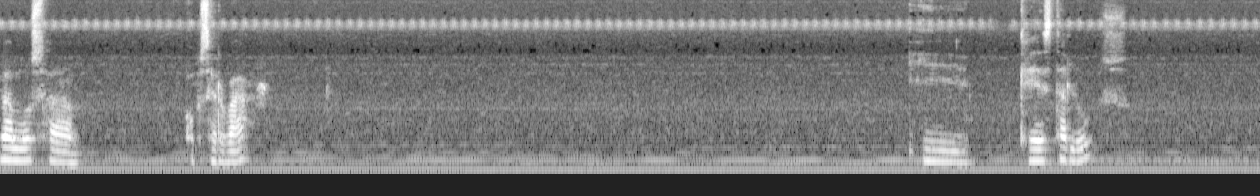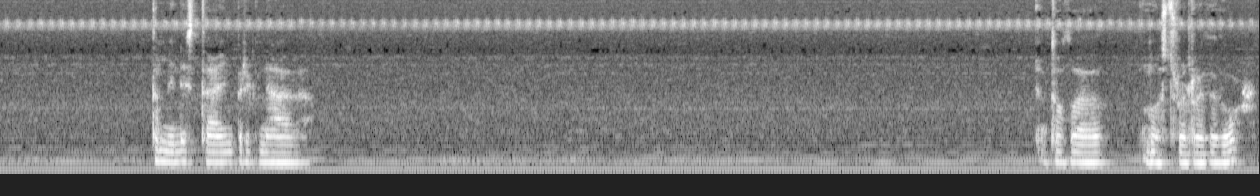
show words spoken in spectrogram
Vamos a observar. Y que esta luz también está impregnada. En todo nuestro alrededor,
